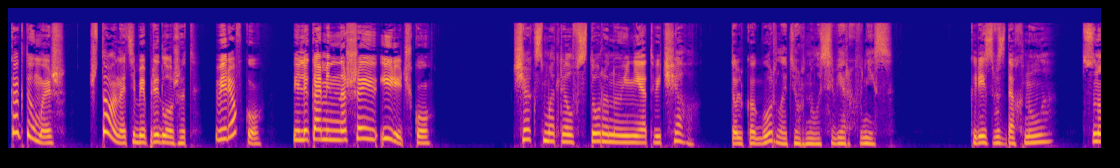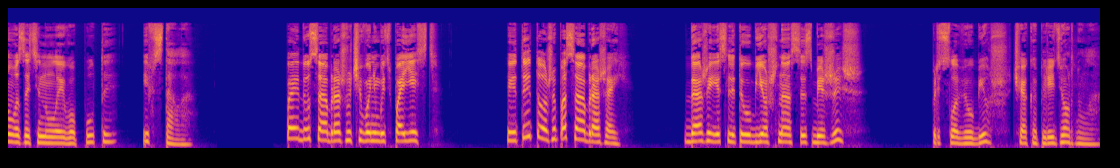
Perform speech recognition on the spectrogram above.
Как думаешь, что она тебе предложит? Веревку? Или камень на шею и речку?» Чак смотрел в сторону и не отвечал, только горло дернулось вверх-вниз. Крис вздохнула, снова затянула его путы и встала. «Пойду соображу чего-нибудь поесть. И ты тоже посоображай. Даже если ты убьешь нас и сбежишь...» При слове «убьешь» Чака передернула,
